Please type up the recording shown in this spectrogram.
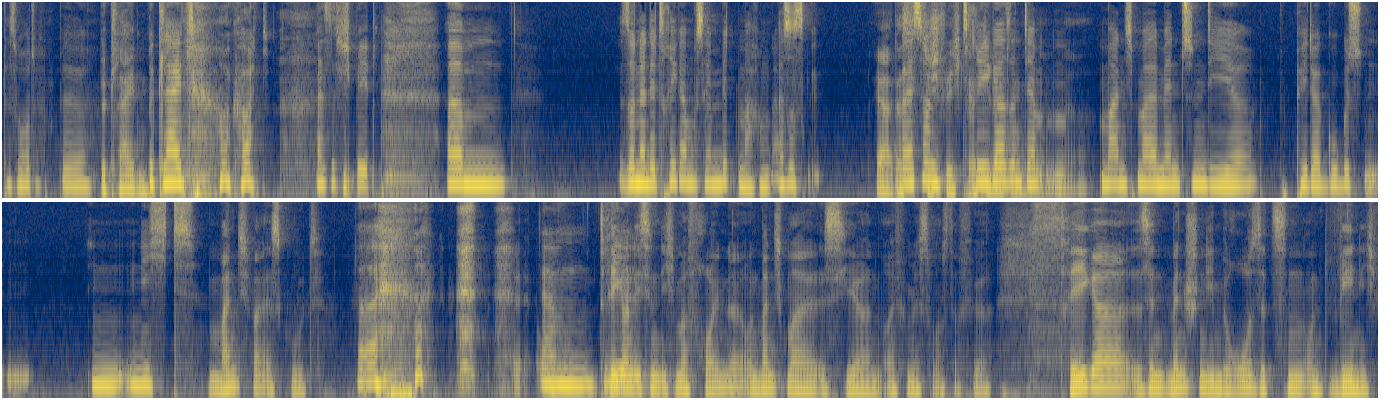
das Wort be, Bekleiden. begleiten. Oh Gott, es ist spät. Ähm, sondern der Träger muss ja mitmachen. Also es, Ja, das weißt du, ist die und Schwierigkeit. die Träger da sind ja, ja. manchmal Menschen, die pädagogisch nicht. Manchmal ist gut. Ähm, Träger die, und ich sind nicht immer Freunde und manchmal ist hier ein Euphemismus dafür. Träger sind Menschen, die im Büro sitzen und wenig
